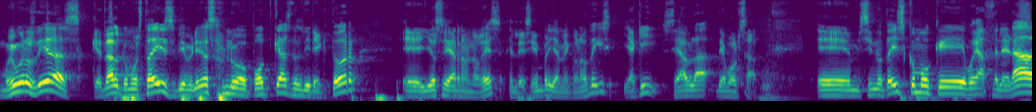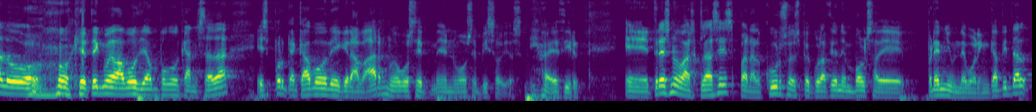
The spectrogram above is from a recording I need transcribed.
Muy buenos días, ¿qué tal? ¿Cómo estáis? Bienvenidos a un nuevo podcast del director. Eh, yo soy Arnaud Nogués, el de siempre, ya me conocéis, y aquí se habla de bolsa. Em, si notáis como que voy acelerado o que tengo la voz ya un poco cansada, es porque acabo de grabar nuevos, nuevos episodios. Iba a decir, eh, tres nuevas clases para el curso de especulación en bolsa de Premium de Boring Capital.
